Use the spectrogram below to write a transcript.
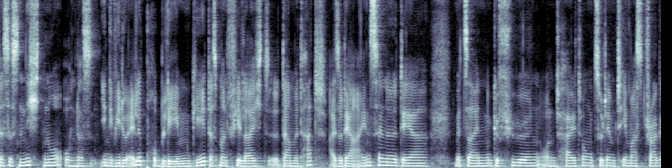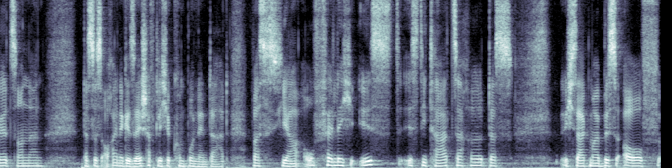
dass es nicht nur um das individuelle Problem geht, das man vielleicht äh, damit hat. Also der Einzelne, der mit seinen Gefühlen und Haltungen zu dem Thema struggelt, sondern dass es auch eine gesellschaftliche Komponente hat. Was ja auffällig ist, ist die Tatsache, dass ich sag mal, bis auf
